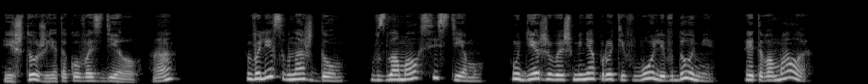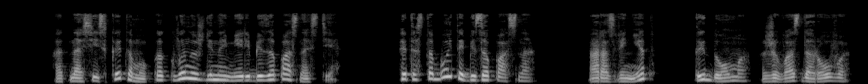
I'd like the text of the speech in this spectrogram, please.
И что же я такого сделал, а? Влез в наш дом, взломал систему, Удерживаешь меня против воли в доме. Этого мало? Относись к этому как к вынужденной мере безопасности. Это с тобой-то безопасно? А разве нет? Ты дома, жива-здорова.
